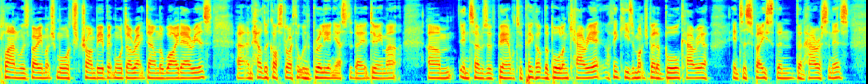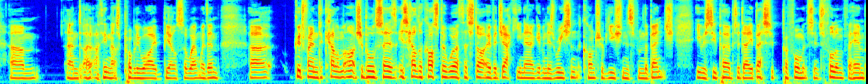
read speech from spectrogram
plan was very much more to try and be a bit more direct down the wide areas. Uh, and Helder Costa, I thought, was brilliant yesterday at doing that um, in terms of being able to pick up the ball and carry it. I think he's a much better ball carrier into space than than Harrison is. Um, and I, I, think that's probably why Bielsa went with him. Uh, good friend Callum Archibald says, Is Helder Costa worth a start over Jackie now, given his recent contributions from the bench? He was superb today, best performance since Fulham for him.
